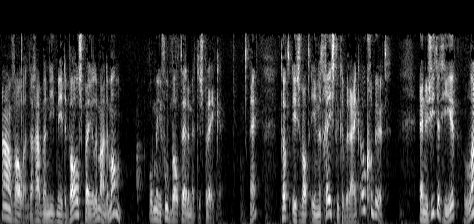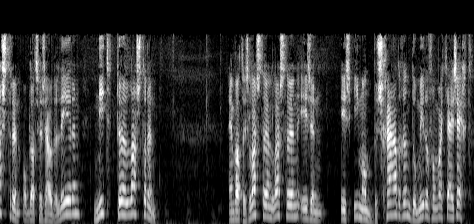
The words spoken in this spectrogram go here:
aanvallen. Dan gaat men niet meer de bal spelen, maar de man. Om in voetbaltermen te spreken. Dat is wat in het geestelijke bereik ook gebeurt. En u ziet het hier, lasteren opdat ze zouden leren niet te lasteren. En wat is lasteren? Lasteren is, een, is iemand beschadigen door middel van wat jij zegt.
